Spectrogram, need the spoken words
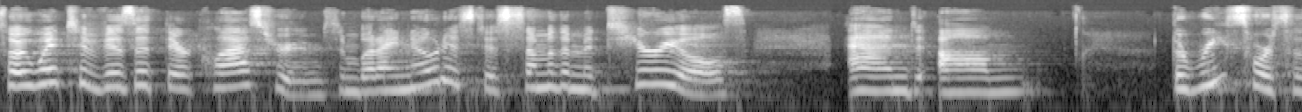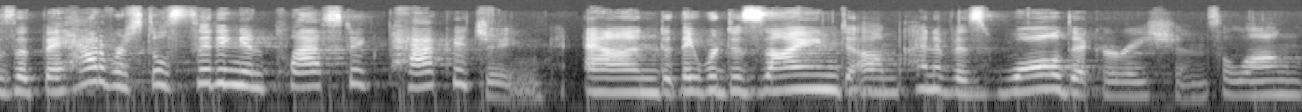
So I went to visit their classrooms, and what I noticed is some of the materials and um, the resources that they had were still sitting in plastic packaging, and they were designed um, kind of as wall decorations along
